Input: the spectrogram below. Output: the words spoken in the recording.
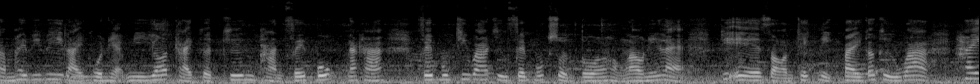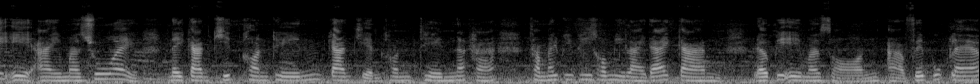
ทำให้พี่ๆหลายคนเนี่ยมียอดขายเกิดขึ้นผ่าน Facebook นะคะ Facebook ที่ว่าคือ Facebook ส่วนตัวของเรานี่แหละ พี่เอสอนเทคนิคไปก็คือว่าให้ AI มาช่วยในการคิดคอนเทนต์การเขียนคอนเทนต์นะคะทำให้พี่ๆเขามีรายได้กัน แล้วพี่เอมาสอนอ่า Facebook แล้ว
